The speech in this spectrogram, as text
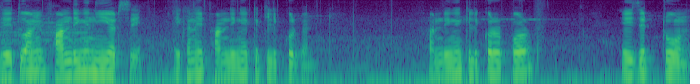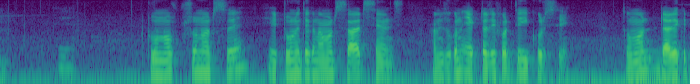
যেহেতু আমি ফান্ডিংয়ে নিয়ে আসছি, এখানে এই ফান্ডিংয়ে একটা ক্লিক করবেন। ফান্ডিংয়ে ক্লিক করার পর এই যে টোন টোন অপশন আসছে, এই টোনে দেখেন আমার সাইড সেন্স আমি যখন একটা রেফার ই করছি, তোমার ডাইরেক্ট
